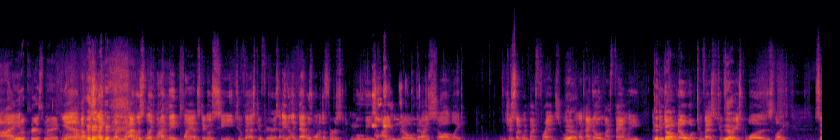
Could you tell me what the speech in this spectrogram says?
I Ludacris, man. Come Yeah, on, I was like when, when I was like when I made plans to go see Too Fast Too Furious, I even like that was one of the first movies I know that I saw like just like with my friends or whatever. Yeah. Like I know that my family like, Didn't didn't, even know what Too Fast Too Yeah. Furious was like. So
